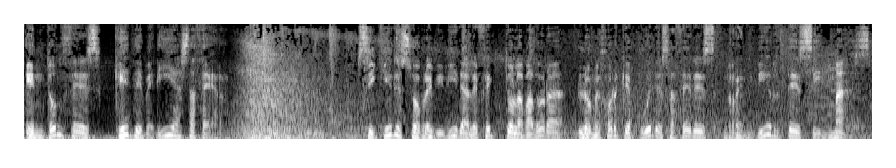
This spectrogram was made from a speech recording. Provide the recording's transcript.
Entonces, ¿qué deberías hacer? Si quieres sobrevivir al efecto lavadora, lo mejor que puedes hacer es rendirte sin más.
